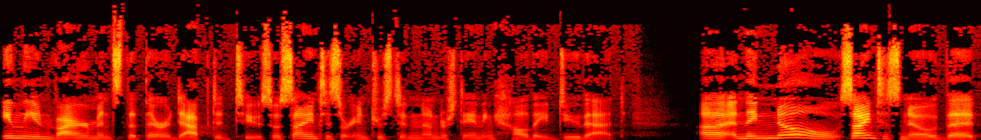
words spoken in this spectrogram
in the environments that they're adapted to. So scientists are interested in understanding how they do that. Uh, and they know, scientists know that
